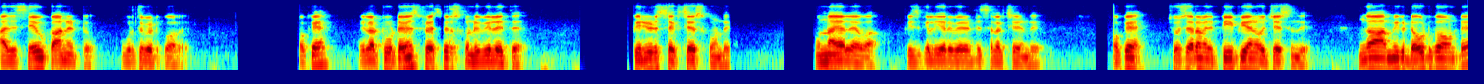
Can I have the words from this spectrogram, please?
అది సేవ్ కానట్టు. గుర్తుపెట్టుకోవాలి. ఓకే? ఇలా టూ టైమ్స్ ప్రెస్ చేసుకోండి వీలైతే. పీరియడ్స్ చెక్ చేసుకోండి. ఉన్నాయా లేవా? ఫిజికల్ ఇయర్ వేరియటీ సెలెక్ట్ చేయండి. ఓకే? చూసారా? మీది పీపీ అని వచ్చేసింది. ఇంకా మీకు డౌట్గా ఉంటే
